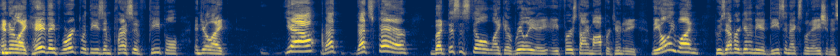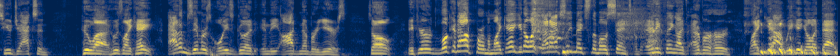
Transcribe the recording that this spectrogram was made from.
and they're like, hey, they've worked with these impressive people, and you're like, yeah, that that's fair, but this is still like a really a, a first time opportunity. The only one who's ever given me a decent explanation is Hue Jackson, who uh, who's like, hey, Adam Zimmer's always good in the odd number years. So if you're looking out for him, I'm like, hey, you know what? That actually makes the most sense of anything I've ever heard. Like, yeah, we could go with that.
